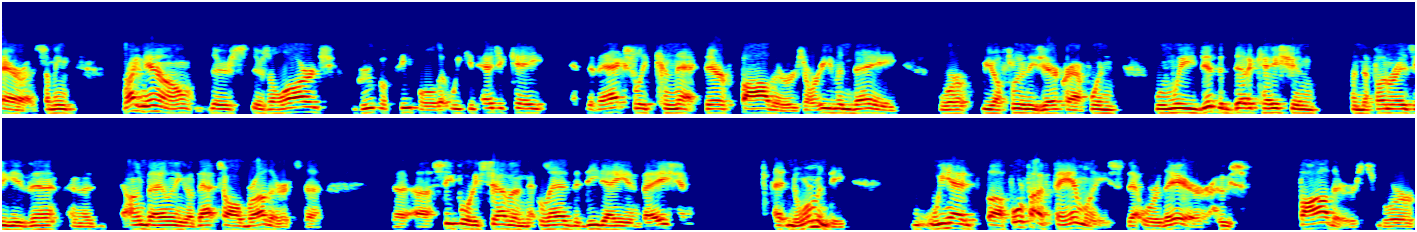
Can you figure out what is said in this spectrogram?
eras. I mean, right now there's there's a large group of people that we can educate that actually connect. Their fathers or even they were you know flew in these aircraft when when we did the dedication and the fundraising event and the unveiling of That's All Brother. It's the the uh, C-47 that led the D-Day invasion at Normandy. We had uh, four or five families that were there whose fathers were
